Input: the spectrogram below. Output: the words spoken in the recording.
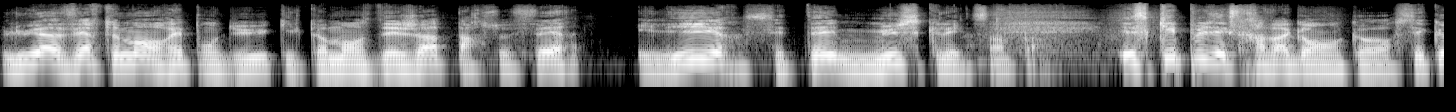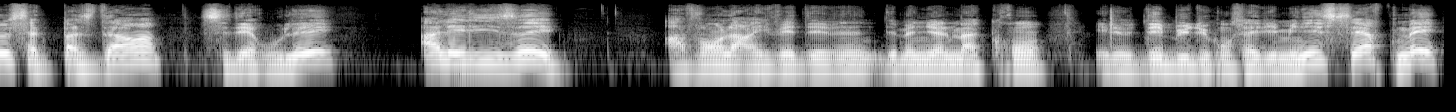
lui a vertement répondu qu'il commence déjà par se faire élire, c'était musclé. Sympa. Et ce qui est plus extravagant encore, c'est que cette passe d'armes s'est déroulée à l'Élysée, avant l'arrivée d'Emmanuel Macron et le début du Conseil des ministres, certes, mais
